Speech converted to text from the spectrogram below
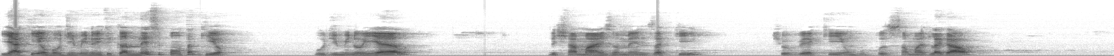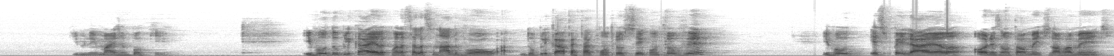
E aqui eu vou diminuir clicando nesse ponto aqui. Ó. Vou diminuir ela. Deixar mais ou menos aqui. Deixa eu ver aqui uma posição mais legal. Diminuir mais um pouquinho e vou duplicar ela. Com ela selecionada, vou duplicar, apertar Ctrl C, Ctrl V e vou espelhar ela horizontalmente novamente.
